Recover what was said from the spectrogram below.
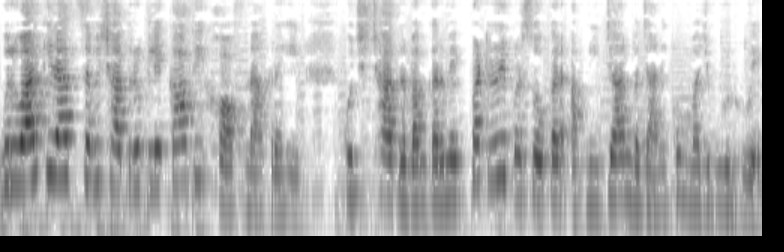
गुरुवार की रात सभी छात्रों के लिए काफ़ी खौफनाक रही। कुछ छात्र बंकर में पटरे पर सोकर अपनी जान बचाने को मजबूर हुए।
